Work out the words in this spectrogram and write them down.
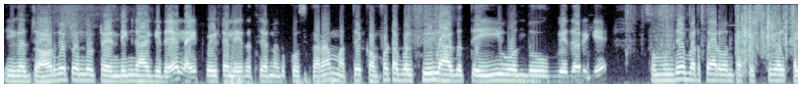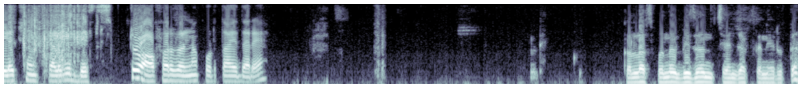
ಈಗ ಜಾರ್ಜೆಟ್ ಒಂದು ಟ್ರೆಂಡಿಂಗ್ ಆಗಿದೆ ಲೈಟ್ ವೆಯ್ಟ್ ಅಲ್ಲಿ ಇರುತ್ತೆ ಅನ್ನೋದಕ್ಕೋಸ್ಕರ ಮತ್ತೆ ಕಂಫರ್ಟಬಲ್ ಫೀಲ್ ಆಗುತ್ತೆ ಈ ಒಂದು ವೆದರ್ಗೆ. ಸೊ ಮುಂದೆ ಬರ್ತಾ ಇರುವಂತ ಫೆಸ್ಟಿವಲ್ ಕಲೆಕ್ಷನ್ಸ್ ಗಳಿಗೆ ಬೆಸ್ಟ್ ಆಫರ್ ಗಳನ್ನ ಕೊಡ್ತಾ ಇದ್ದಾರೆ. ಕಲರ್ಸ್ ಬಂದ ಡಿಸೈನ್ ಚೇಂಜ್ ಆಗ್ತಾನೆ ಇರುತ್ತೆ.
